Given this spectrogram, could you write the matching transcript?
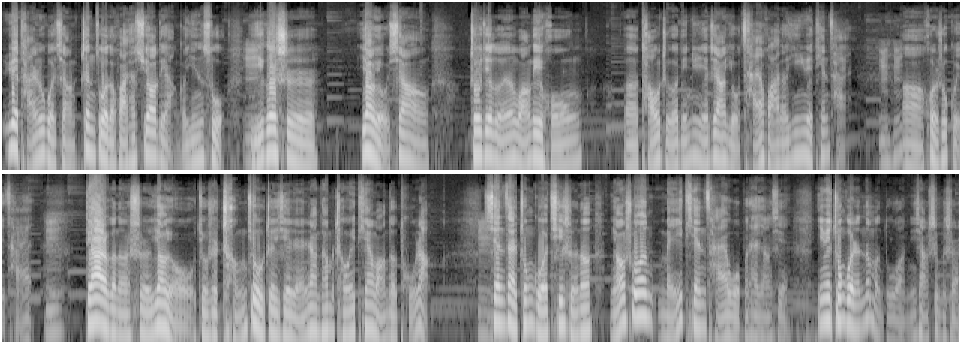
乐坛如果想振作的话，它需要两个因素，嗯一个是要有像周杰伦、王力宏、呃陶喆、林俊杰这样有才华的音乐天才嗯哼，啊、或者说鬼才。嗯第二个呢是要有就是成就这些人，让他们成为天王的土壤。嗯，现在中国其实呢，你要说没天才，我不太相信，因为中国人那么多，你想是不是？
